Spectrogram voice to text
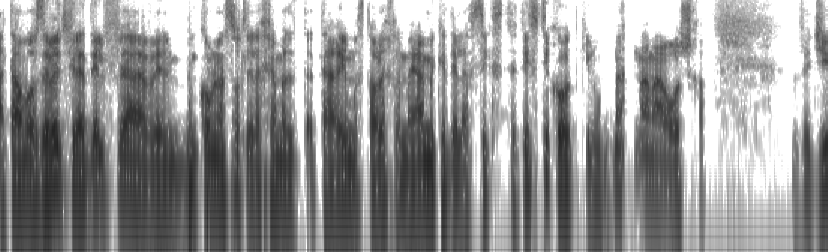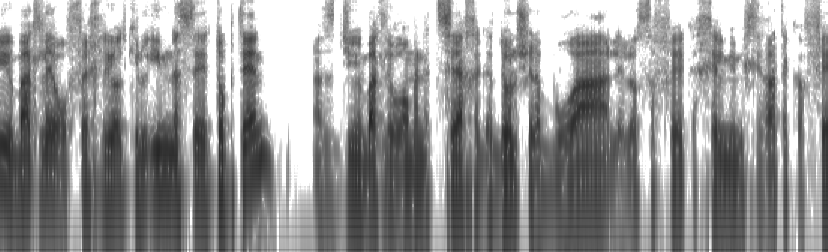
אתה עוזב את פילדלפיה, ובמקום לנסות להילחם על תארים, אז אתה הולך למיאמי כדי להשיג סטטיסטיקות? כאילו, מה, מה, מה הראש שלך? וג'ימי באטלר הופך להיות, כאילו, אם נעשה טופ 10, אז ג'ימי באטלר הוא המנצח הגדול של הבועה, ללא ספק, החל ממכירת הקפה,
